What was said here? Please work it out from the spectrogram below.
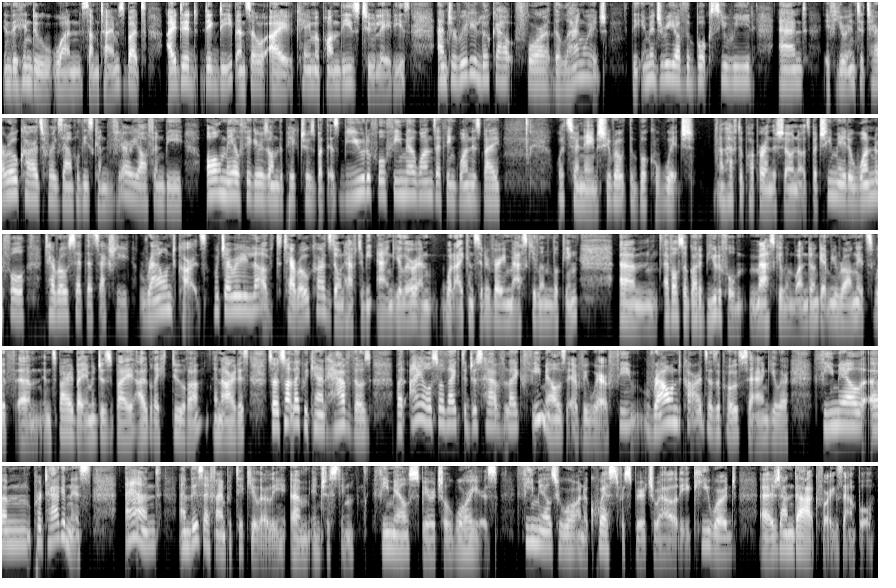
in the Hindu one sometimes, but I did dig deep, and so I came upon these two ladies, and to really look out for the language the imagery of the books you read, and if you're into tarot cards, for example, these can very often be all male figures on the pictures, but there's beautiful female ones. I think one is by, what's her name? She wrote the book Witch. I'll have to pop her in the show notes, but she made a wonderful tarot set that's actually round cards, which I really loved. Tarot cards don't have to be angular and what I consider very masculine looking. Um, I've also got a beautiful masculine one. Don't get me wrong; it's with um, inspired by images by Albrecht Dürer, an artist. So it's not like we can't have those. But I also like to just have like females everywhere, fem- round cards as opposed to angular, female um, protagonists, and and this I find particularly um, interesting: female spiritual warriors females who are on a quest for spirituality. Keyword uh, Jeanne d'Arc, for example.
